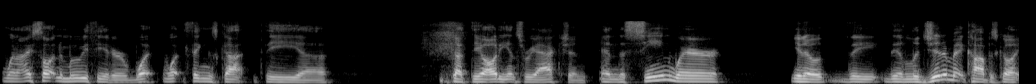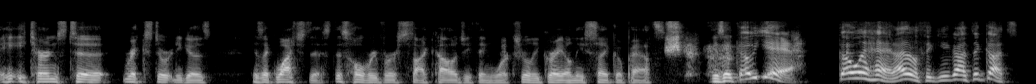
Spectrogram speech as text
when I saw it in a movie theater, what what things got the uh, got the audience reaction, and the scene where you know the the legitimate cop is going, he, he turns to Rick Stewart and he goes, he's like, watch this, this whole reverse psychology thing works really great on these psychopaths. He's like, oh yeah, go ahead. I don't think you got the guts.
